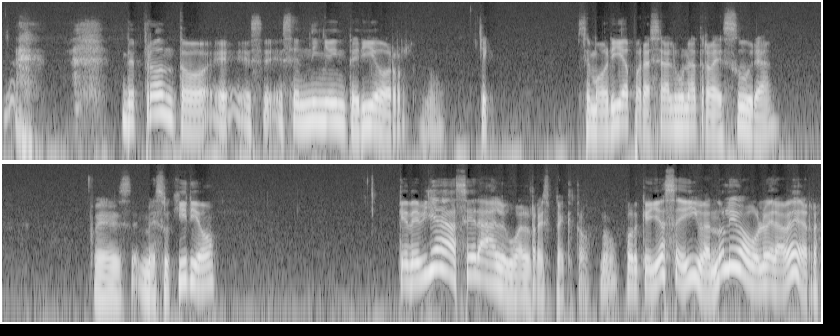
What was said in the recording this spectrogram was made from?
de pronto e, ese, ese niño interior, ¿no? que se moría por hacer alguna travesura, pues me sugirió que debía hacer algo al respecto, ¿no? Porque ya se iba, no lo iba a volver a ver.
